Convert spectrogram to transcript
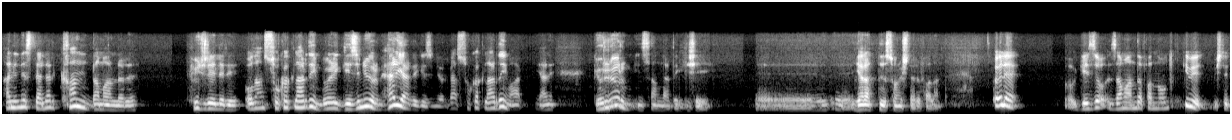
hani nasıl derler kan damarları, hücreleri olan sokaklardayım. Böyle geziniyorum. Her yerde geziniyorum. Ben sokaklardayım abi. Yani görüyorum insanlardaki şeyi. E, e, yarattığı sonuçları falan. Öyle o gezi zamanda falan olduğu gibi işte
